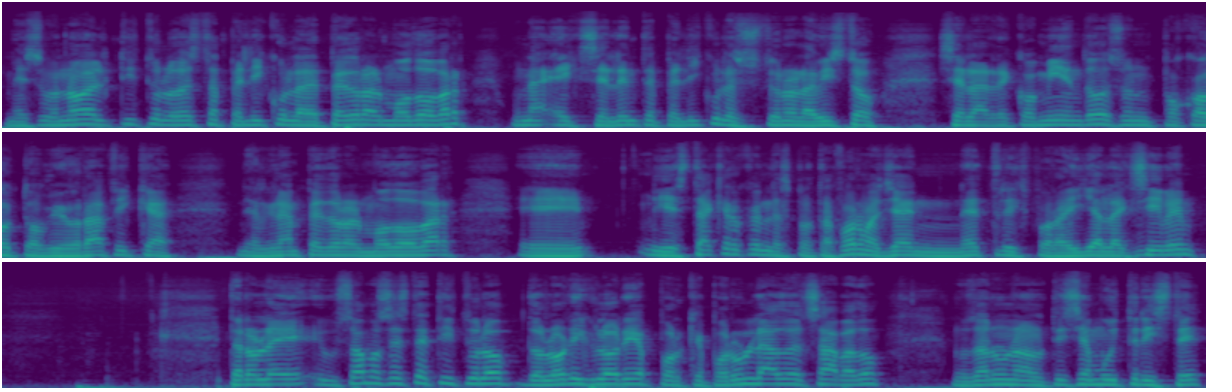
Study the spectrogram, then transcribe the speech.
me sonó el título de esta película de Pedro Almodóvar, una excelente película, si usted no la ha visto, se la recomiendo, es un poco autobiográfica del gran Pedro Almodóvar, eh, y está creo que en las plataformas, ya en Netflix por ahí ya la exhiben. Pero le usamos este título, Dolor y Gloria, porque por un lado el sábado nos dan una noticia muy triste.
